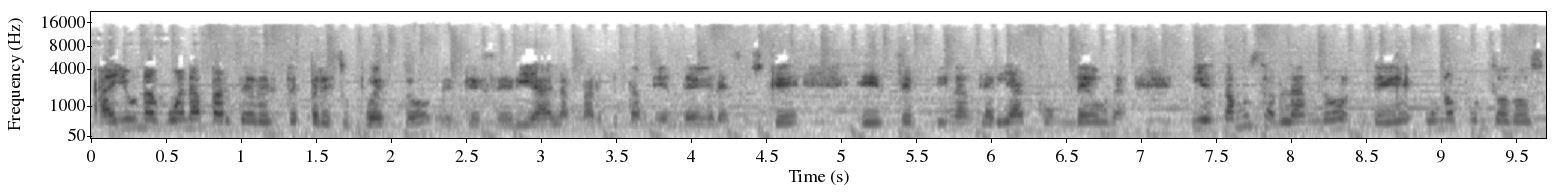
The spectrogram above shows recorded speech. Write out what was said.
hay una buena parte de este presupuesto, eh, que sería la parte también de egresos, que eh, se financiaría con deuda. Y estamos hablando de 1.2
